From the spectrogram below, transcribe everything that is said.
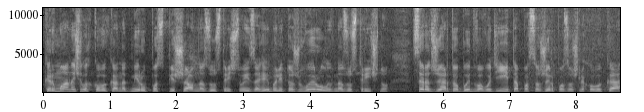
Керманич легковика надміру поспішав на зустріч своїй загибелі, тож вирулив на зустрічну. Серед жертв обидва водії та пасажир позашляховика.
